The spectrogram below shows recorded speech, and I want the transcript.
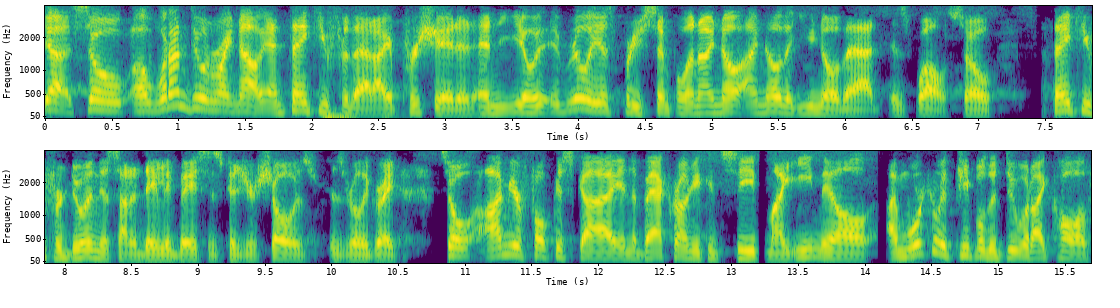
Yeah. So uh, what I'm doing right now, and thank you for that. I appreciate it. And you know, it really is pretty simple. And I know I know that you know that as well. So thank you for doing this on a daily basis because your show is is really great. So I'm your focus guy. In the background, you can see my email. I'm working with people to do what I call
